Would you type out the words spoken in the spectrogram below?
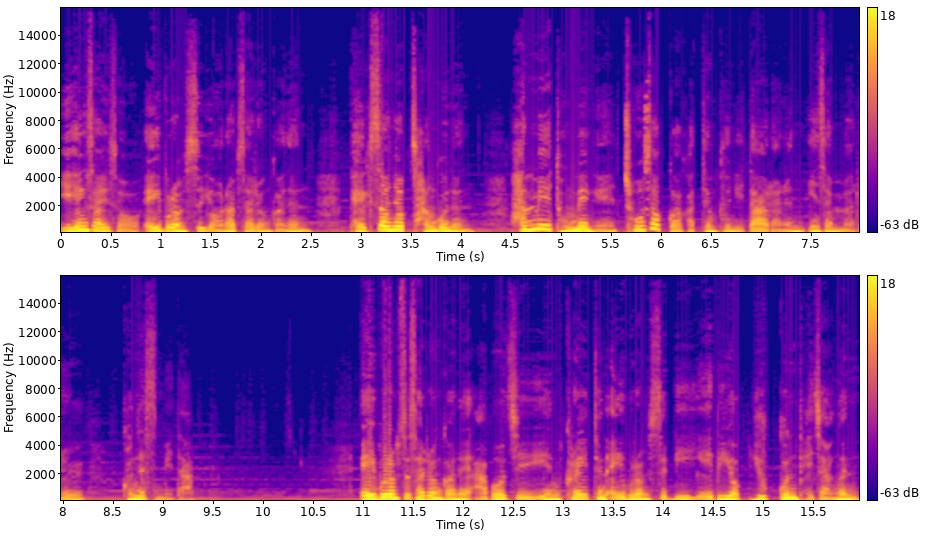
이 행사에서 에이브럼스 연합사령관은 백선엽 장군은 한미 동맹의 조석과 같은 분이다라는 인사말을 건넸습니다. 에이브럼스 사령관의 아버지인 크레이튼 에이브럼스 미 예비역 육군 대장은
